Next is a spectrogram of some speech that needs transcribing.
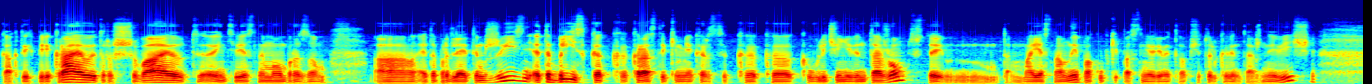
как-то их перекраивают, расшивают э, интересным образом. А, это продляет им жизнь. Это близко как раз-таки, мне кажется, к, к, к увлечению винтажом, потому что там, мои основные покупки в последнее время это вообще только винтажные вещи. А,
